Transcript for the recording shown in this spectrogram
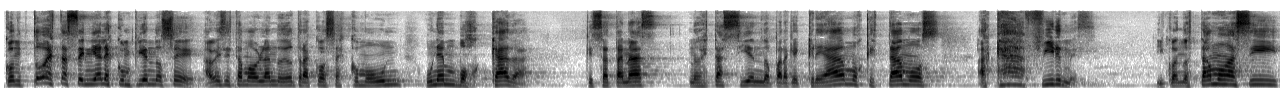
con todas estas señales cumpliéndose, a veces estamos hablando de otra cosa, es como una emboscada que Satanás nos está haciendo para que creamos que estamos acá firmes. Y cuando estamos así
